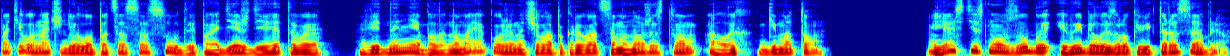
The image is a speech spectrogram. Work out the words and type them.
По телу начали лопаться сосуды, по одежде этого видно не было, но моя кожа начала покрываться множеством алых гематом. Я стиснул зубы и выбил из рук Виктора саблю.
